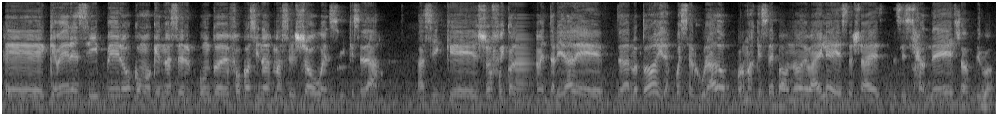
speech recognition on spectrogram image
eh, que ver en sí, pero como que no es el punto de foco, sino es más el show en sí que se da. Así que yo fui con la mentalidad de, de darlo todo y después el jurado, por más que sepa o no de baile, eso ya es decisión de ellos. Tipo,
